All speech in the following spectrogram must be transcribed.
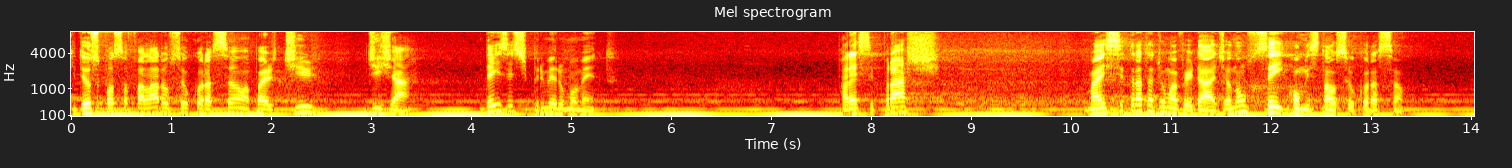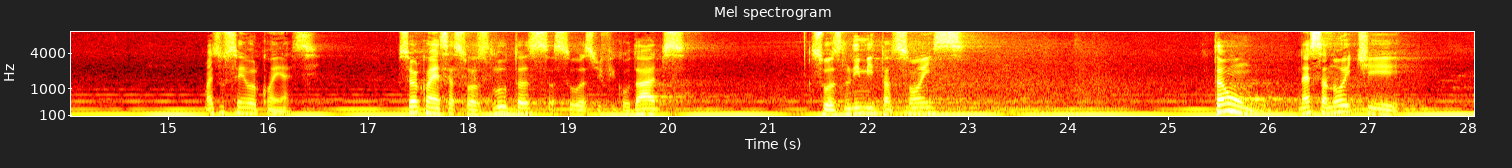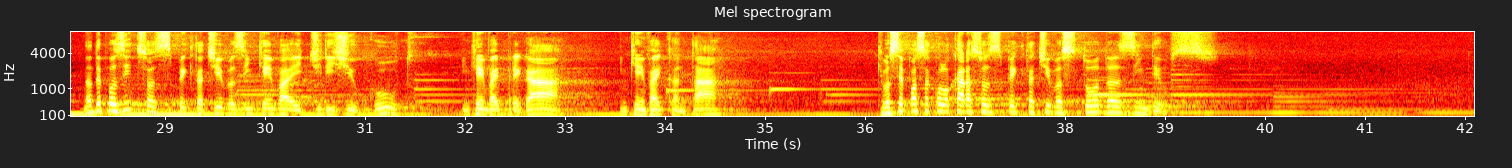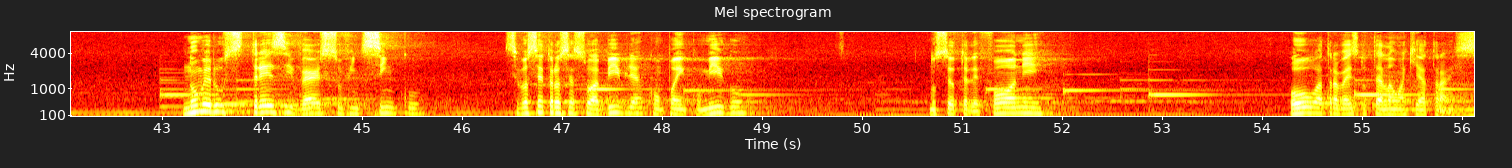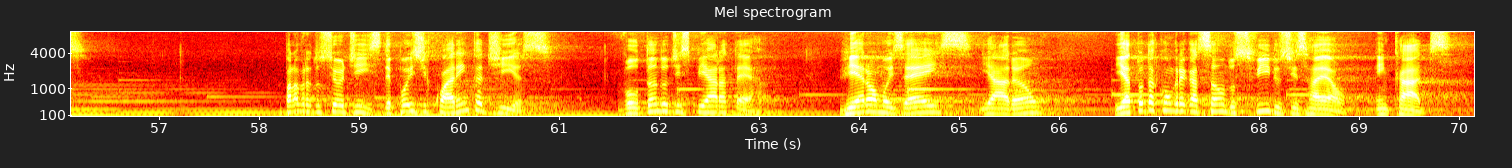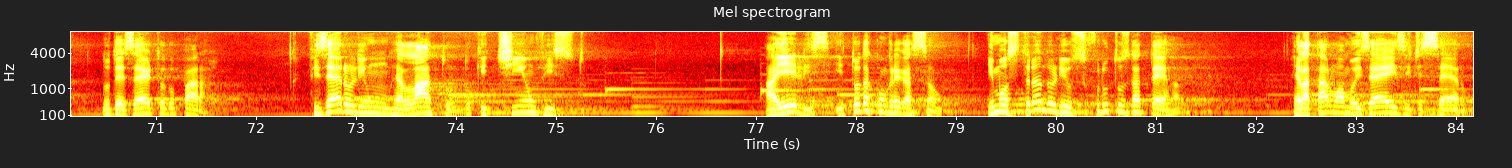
Que Deus possa falar ao seu coração a partir de já, desde este primeiro momento. Parece praxe, mas se trata de uma verdade. Eu não sei como está o seu coração, mas o Senhor conhece. O Senhor conhece as suas lutas, as suas dificuldades, suas limitações. Então, nessa noite, não deposite suas expectativas em quem vai dirigir o culto, em quem vai pregar, em quem vai cantar. Que você possa colocar as suas expectativas todas em Deus. Números 13, verso 25 se você trouxe a sua Bíblia, acompanhe comigo no seu telefone ou através do telão aqui atrás. Palavra do Senhor diz: Depois de 40 dias, voltando de espiar a terra, vieram a Moisés e a Arão e a toda a congregação dos filhos de Israel em Cádiz, no deserto do Pará. Fizeram-lhe um relato do que tinham visto a eles e toda a congregação, e mostrando-lhe os frutos da terra. Relataram a Moisés e disseram:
